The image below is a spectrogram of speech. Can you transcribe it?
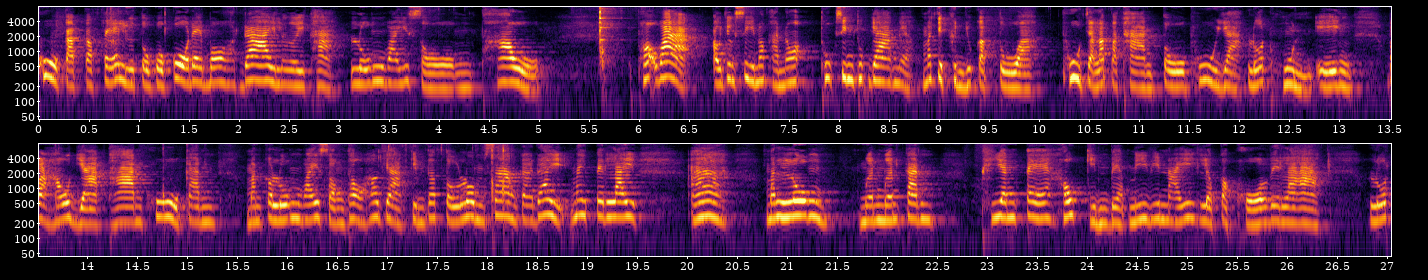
คู่กับกาแฟหรือโตโกโก้ได้บ่ได้เลยค่ะ ลงไว้สองเท่า เพราะว่าเอาจังซี่เนาะค่ะเนาะทุกสิ่งทุกอย่างเนี่ยมันจะขึ้นอยู่กับตัว ผู้จะรับประทานโตผู้อยากลดหุ่นเอง ว่าเขาอยากทานคู่กัน มันก็ลงไว้สองเท่าเขาอยากกินก็โตล่มสร้างก็ได้ไม่เป็นไรอ่ามันลงเหมือนเหมือนกัน เพียงแต่เขากินแบบมีวินัยแล้วก็ขอเวลาลด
